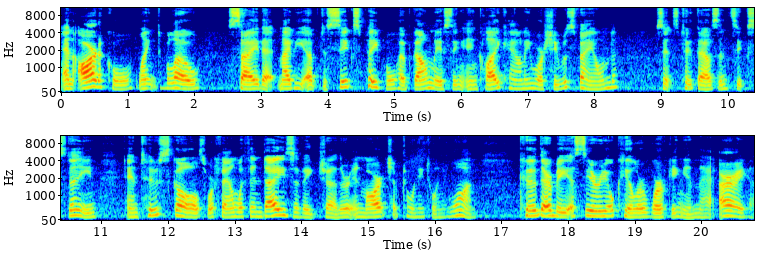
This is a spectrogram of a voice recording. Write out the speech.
An article linked below say that maybe up to six people have gone missing in Clay County where she was found since 2016 and two skulls were found within days of each other in March of 2021. Could there be a serial killer working in that area?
